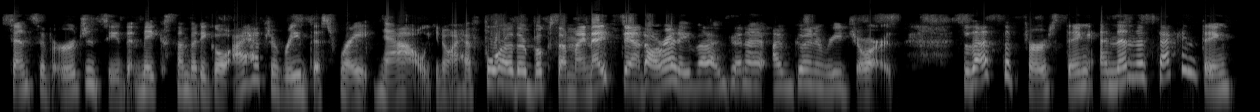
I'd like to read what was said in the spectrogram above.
sense of urgency that makes somebody go, I have to read this right now. You know, I have four other books on my nightstand already, but I'm gonna I'm gonna read yours. So that's the first thing. And then the second thing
